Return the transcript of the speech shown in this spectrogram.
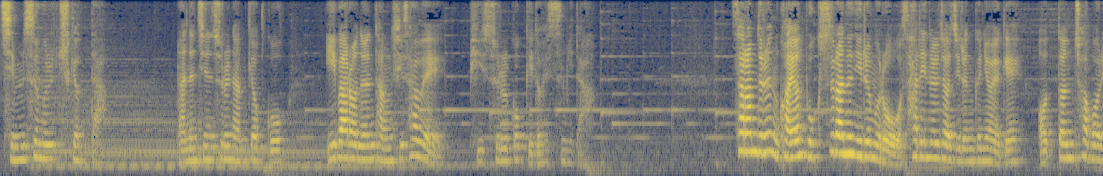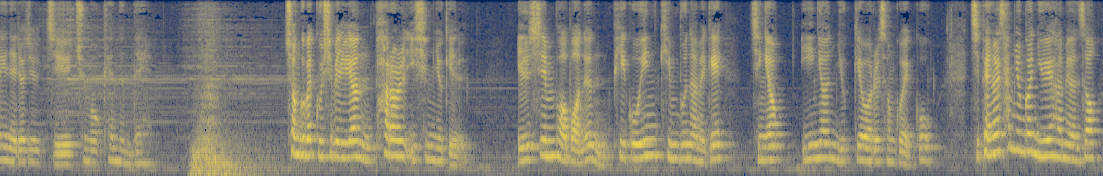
짐승을 죽였다. 라는 진술을 남겼고 이 발언은 당시 사회에 비수를 꽂기도 했습니다. 사람들은 과연 복수라는 이름으로 살인을 저지른 그녀에게 어떤 처벌이 내려질지 주목했는데 1991년 8월 26일 1심 법원은 피고인 김부남에게 징역 2년 6개월을 선고했고 집행을 3년간 유예하면서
